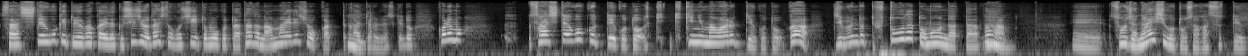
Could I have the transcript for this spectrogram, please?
察して動けというばかりなく指示を出してほしいと思うことはただの甘えでしょうかって書いてるんですけど、これも察して動くっていうことき聞きに回るっていうことが自分にとって不当だと思うんだったらば、えーそうじゃない仕事を探すっていう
